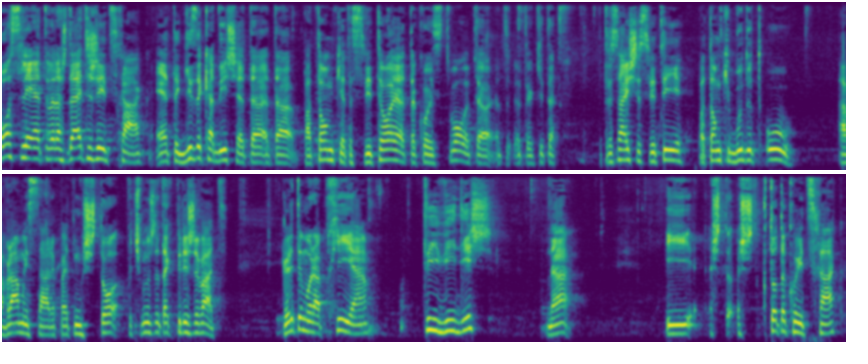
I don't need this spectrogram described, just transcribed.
После этого рождается же Ицхак. Это Гиза Кадыша, это, это потомки, это святое, такой ствол, это, это, это какие-то потрясающие святые потомки будут у Авраама и Сары. Поэтому что, почему нужно так переживать? Говорит ему Рабхия, ты видишь, да, и что, кто такой Ицхак,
